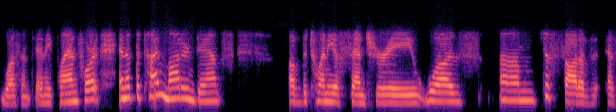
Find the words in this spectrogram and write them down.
wasn't any plan for it. And at the time, modern dance of the 20th century was um, just thought of as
